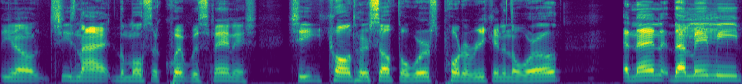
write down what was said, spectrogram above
you know she's not the most equipped with Spanish, she called herself the worst Puerto Rican in the world. And then that made me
